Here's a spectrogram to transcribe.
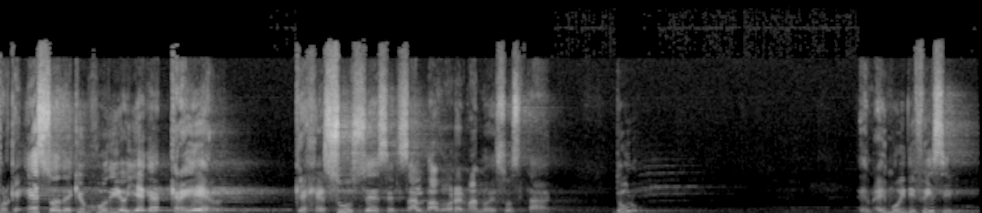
Porque eso de que un judío llegue a creer que Jesús es el Salvador, hermano, eso está duro. Es, es muy difícil.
